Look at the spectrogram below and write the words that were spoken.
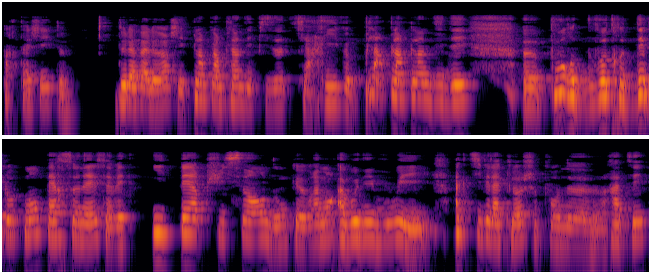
partager de, de la valeur. J'ai plein plein plein d'épisodes qui arrivent, plein plein plein d'idées euh, pour votre développement personnel. Ça va être hyper puissant, donc vraiment abonnez-vous et activez la cloche pour ne rater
